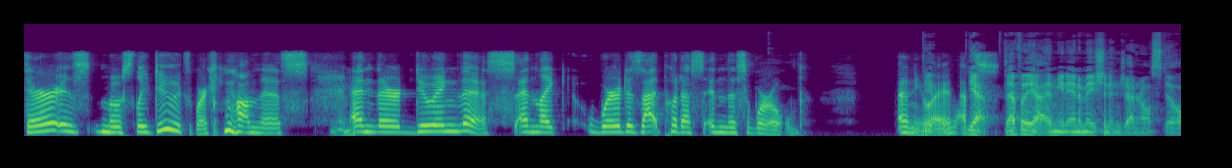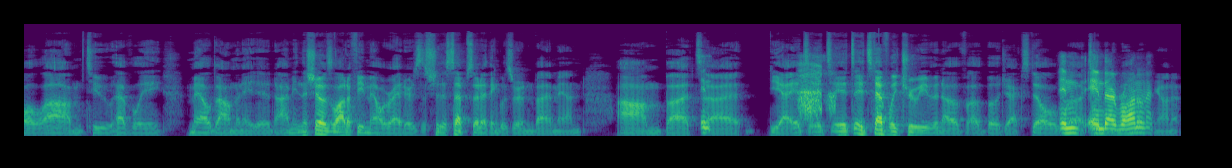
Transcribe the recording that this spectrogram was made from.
there is mostly dudes working on this Mhm. and they're doing this and like where does that put us in this world? Anyway, that's Yeah, definitely. Yeah, I mean, animation in general still um, too heavily male dominated. I mean, the show show's a lot of female writers. This, this episode, I think, was written by a man. Um, but And- uh, yeah, it's, it's it's it's definitely true even of, of BoJack. Still, And- uh, and women ironic- on it.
